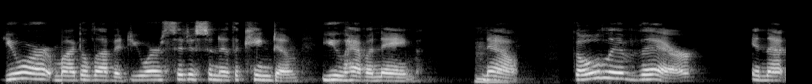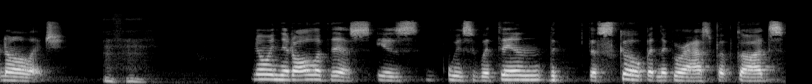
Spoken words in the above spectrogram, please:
You are my beloved. You are a citizen of the kingdom. You have a name. Mm-hmm. Now, go live there in that knowledge. Mm-hmm. Knowing that all of this is was within the, the scope and the grasp of God's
